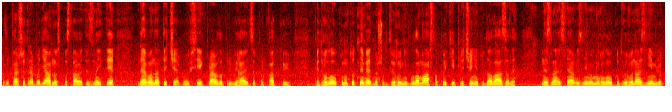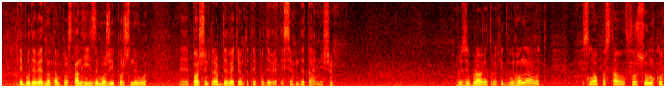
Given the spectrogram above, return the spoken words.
Кажу, перше треба діагноз поставити, знайти, де вона тече. Бо всі, як правило, прибігають за прокладкою під головку. Ну тут не видно, щоб в двигуні було масло, по якій причині туди лазили. Не знаю, зня- знімемо головку двигуна, знімлю, та й буде видно там по стан гільзи, може і поршневу. е, Поршень треба буде витягнути та й подивитися детальніше. Розібрав я трохи двигуна, от зняв, поставив форсунку.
